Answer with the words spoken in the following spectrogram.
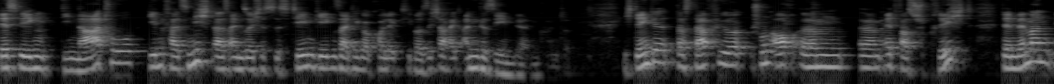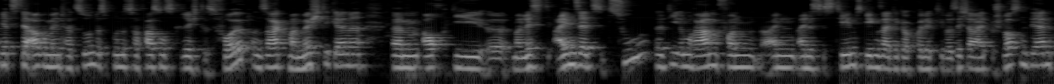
deswegen die NATO jedenfalls nicht als ein solches System gegenseitiger kollektiver Sicherheit angesehen werden könnte. Ich denke, dass dafür schon auch ähm, ähm, etwas spricht, denn wenn man jetzt der Argumentation des Bundesverfassungsgerichtes folgt und sagt, man möchte gerne ähm, auch die, äh, man lässt die Einsätze zu, äh, die im Rahmen von ein, eines Systems gegenseitiger kollektiver Sicherheit beschlossen werden,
